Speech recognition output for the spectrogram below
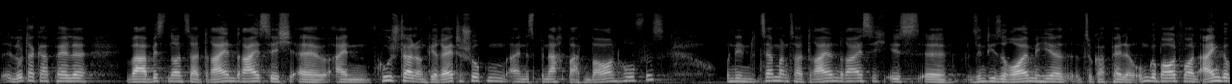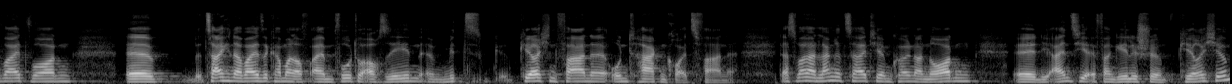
Lutherkapelle war bis 1933 äh, ein Kuhstall und Geräteschuppen eines benachbarten Bauernhofes. Und im Dezember 1933 ist, äh, sind diese Räume hier zur Kapelle umgebaut worden, eingeweiht worden. Äh, bezeichnenderweise kann man auf einem Foto auch sehen mit Kirchenfahne und Hakenkreuzfahne. Das war dann lange Zeit hier im Kölner Norden die einzige evangelische Kirche.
